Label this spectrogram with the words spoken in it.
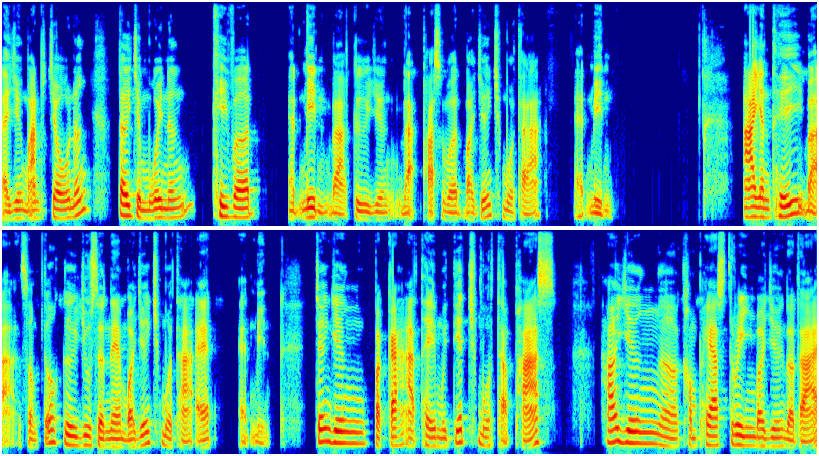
ដែលយើងបានបញ្ចូលហ្នឹងទៅជាមួយនឹង keyword admin បាទគឺយើងដាក់ password របស់យើងឈ្មោះថា admin int បាទសំទោសគឺ username របស់យើងឈ្មោះថា admin អញ្ចឹងយើងប្រកាសអថេមួយទៀតឈ្មោះថា pass ហើយយើង compare string របស់យើងដដែល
